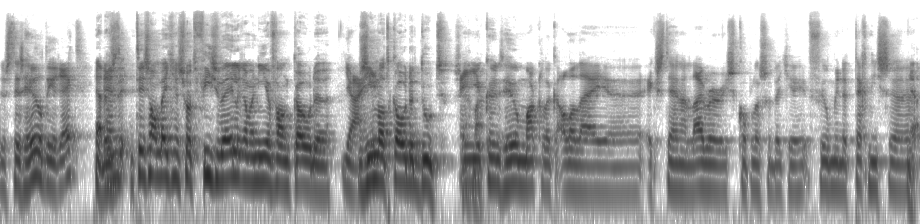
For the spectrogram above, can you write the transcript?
Dus het is heel direct. Ja, dus En- het, is al een beetje een soort visuelere manier van code. Ja, zien je- wat code doet, zeg En je kunt heel makkelijk allerlei eh, externe libraries koppelen, zodat je veel minder technische Ja.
